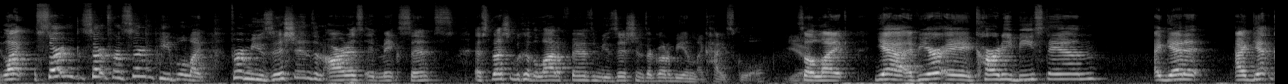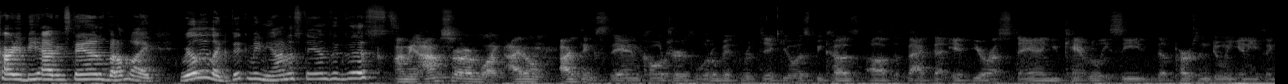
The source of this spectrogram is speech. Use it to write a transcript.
Like certain, certain for certain people, like for musicians and artists, it makes sense, especially because a lot of fans and musicians are going to be in like high school. Yeah. So like, yeah, if you're a Cardi B stan, I get it. I get Cardi B having stands, but I'm like, really? Like Vic Mignogna stands exist? I mean, I'm sort of like I don't. I think stan culture is a little bit ridiculous because of the fact that if you're a stan, you can't really see the person doing anything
